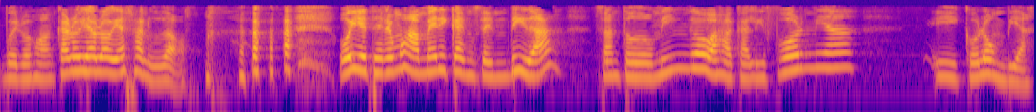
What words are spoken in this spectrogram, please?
Bueno, Juan Carlos ya lo había saludado. Oye, tenemos América encendida, Santo Domingo, Baja California y Colombia.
